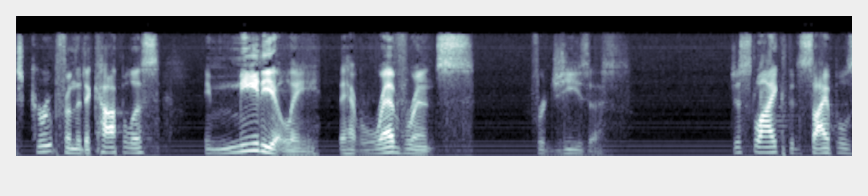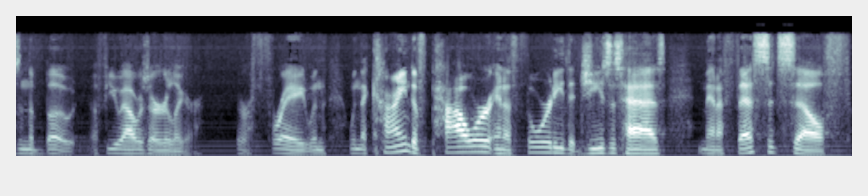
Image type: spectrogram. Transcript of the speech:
this group from the Decapolis, immediately they have reverence for Jesus. Just like the disciples in the boat a few hours earlier. They're afraid. When, when the kind of power and authority that Jesus has manifests itself,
